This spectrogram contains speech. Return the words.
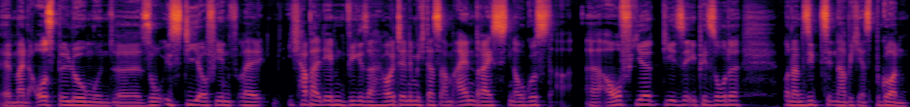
äh, meine Ausbildung und äh, so ist die auf jeden Fall. Ich habe halt eben, wie gesagt, heute nehme ich das am 31. August äh, auf hier, diese Episode. Und am 17. habe ich erst begonnen.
